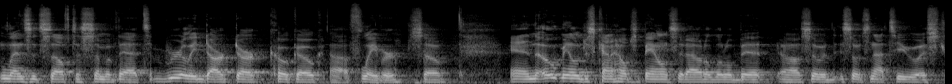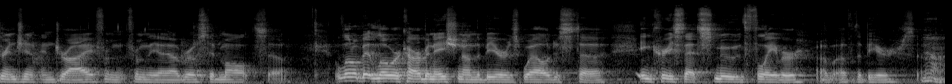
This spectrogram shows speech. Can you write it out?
lends itself to some of that really dark, dark cocoa uh, flavor. So, and the oatmeal just kind of helps balance it out a little bit, uh, so so it's not too astringent and dry from from the uh, roasted malt. So a little bit lower carbonation on the beer as well, just to increase that smooth flavor of, of the beer. So. Yeah.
